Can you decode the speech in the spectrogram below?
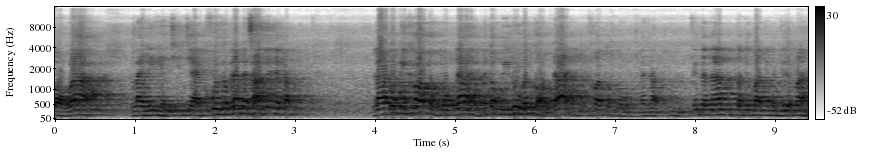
บอกว่ารายละเอียดชี้แจงคุยกันไม่ได้เป็นสาเลยนะครับ เราก็มีข้อตกลงได้ ไม่ต้องมีลูกกันก่อนได้มีข้อตกลงนะครับอืมฟิตนาปัจจุบันนี้มันเยอะมาก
